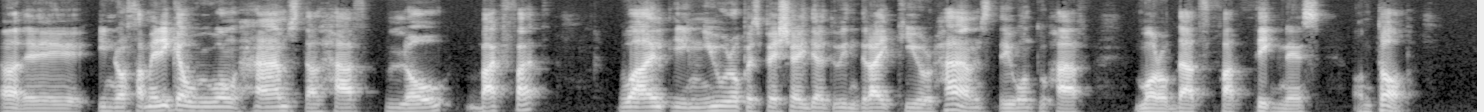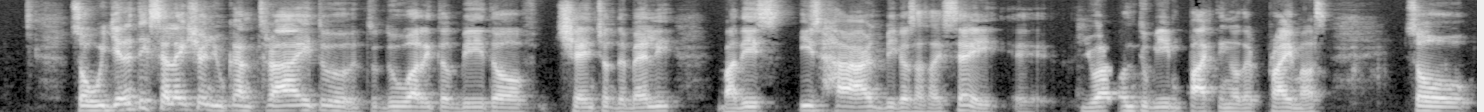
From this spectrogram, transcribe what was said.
Uh, the, in North America, we want hams that have low back fat, while in Europe, especially they're doing dry cure hams, they want to have more of that fat thickness on top. So with genetic selection, you can try to, to do a little bit of change on the belly, but this is hard because, as I say, uh, you are going to be impacting other primals. So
